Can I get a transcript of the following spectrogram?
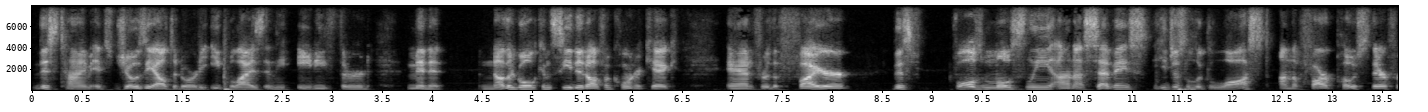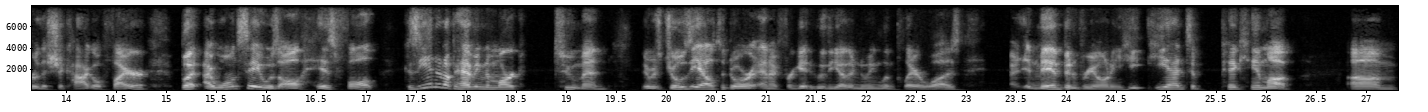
this time it's Jozy Altidore to equalize in the 83rd minute. Another goal conceded off a corner kick. And for the Fire, this falls mostly on Aceves. He just looked lost on the far post there for the Chicago Fire. But I won't say it was all his fault because he ended up having to mark two men. There was Jozy Altidore, and I forget who the other New England player was. It may have been Vrioni. He he had to pick him up um,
